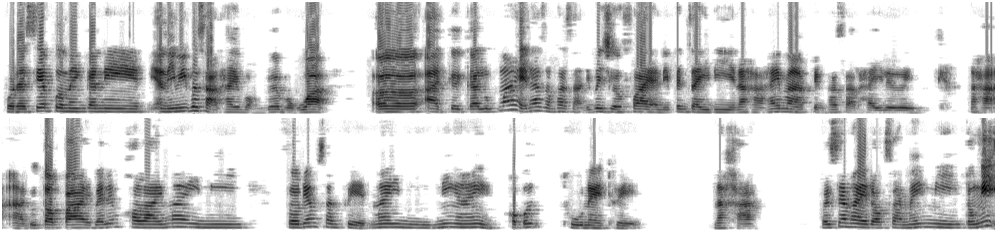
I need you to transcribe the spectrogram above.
โพแทสเซียมเปอร์แมงกานีตอันนี้มีภาษาไทยบอกด้วยบอกว่า เอ่ออาจเกิดการลุกไหม้ถ้าสัมผัสสารที่เป็นเชื้อไฟ อันนี้เป็นใจดีนะคะ ให้มาเป็นภาษาไทยเลยนะคะอ่าดูต่อไปแบเรียมคลอไรด์ไม่มีโซเดียมซัลเฟตไม่มีนี่ไงคอปเปอร์ทูไนเตรตนะคะแทสเซียมไฮดรอกไซด์ไม่มีตรงนี้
